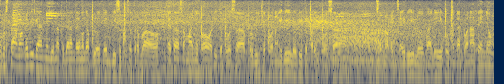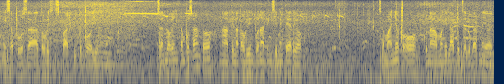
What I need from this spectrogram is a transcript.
Kamusta mga kaibigan? Medyo natagalan tayo mag-upload dahil busy po sa trabaho. Ito, samahan niyo po ako dito po sa probinsya po ng Iloilo. Dito pa rin po sa San Joaquin sa Iloilo. Bali, pupuntan po natin yung isa po sa tourist spot. Dito po yung San Joaquin Camposanto na tinatawag din po nating sementeryo. Samahan niyo po kung na mangilabot sa lugar na yon.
